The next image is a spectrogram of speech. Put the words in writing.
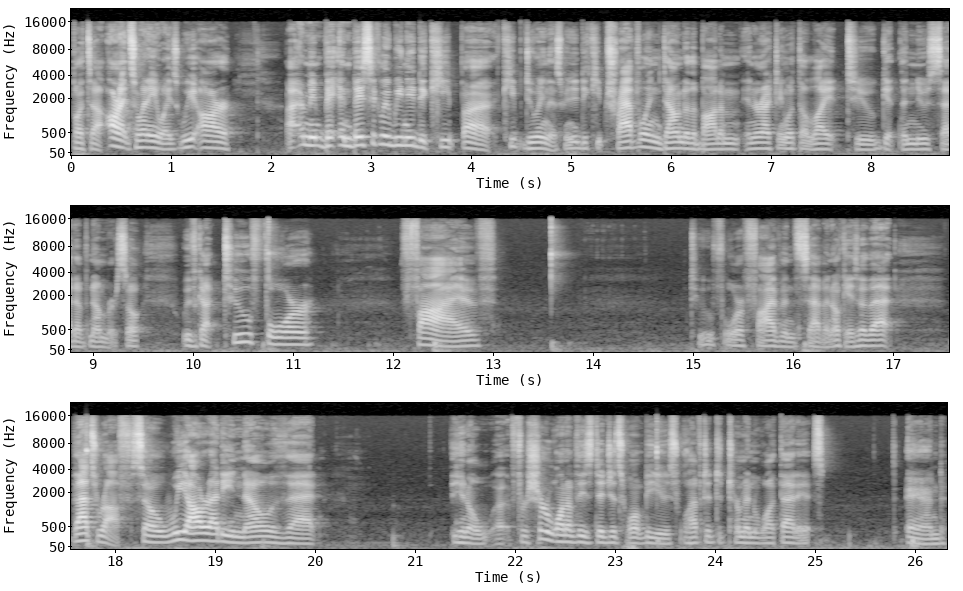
But uh, all right, so anyways, we are. I mean, and basically, we need to keep uh, keep doing this. We need to keep traveling down to the bottom, interacting with the light to get the new set of numbers. So we've got two, four, five, two, four, five, and seven. Okay, so that that's rough. So we already know that you know uh, for sure one of these digits won't be used. We'll have to determine what that is, and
